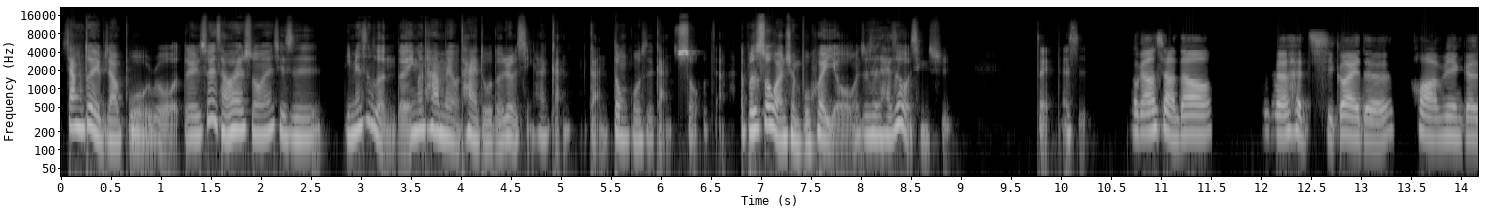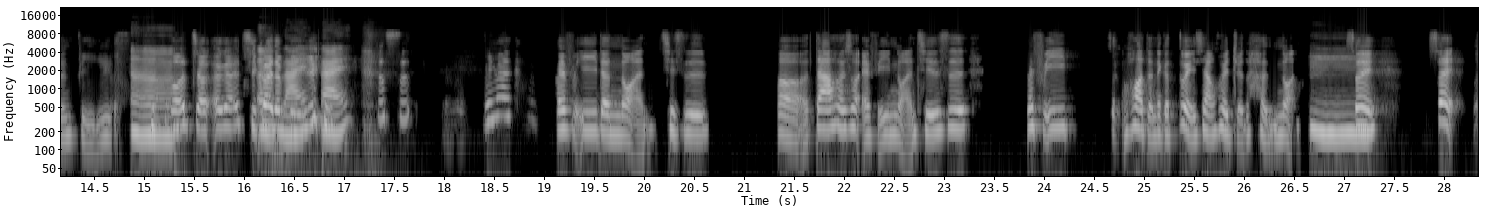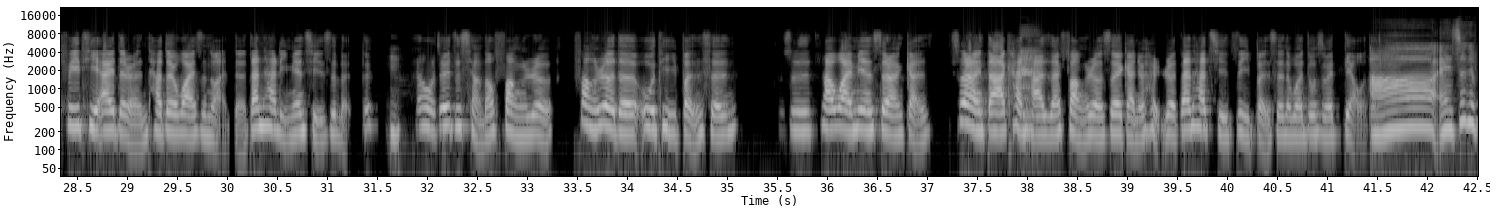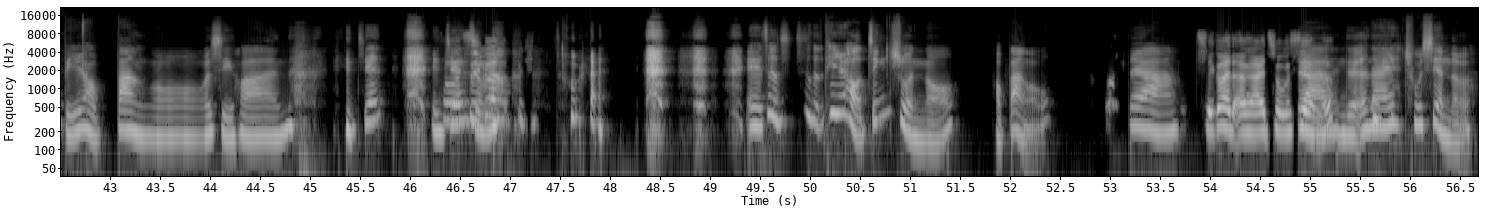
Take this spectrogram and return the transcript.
相对比较薄弱，对，所以才会说，哎，其实里面是冷的，因为他没有太多的热情和感感动或是感受，这样，而不是说完全不会有，就是还是有情绪，对，但是，我刚刚想到一个很奇怪的画面跟比喻，嗯、我要讲一个奇怪的比喻，来，就是因为 F 一的暖，其实呃，大家会说 F 一暖，其实是 F 一讲话的那个对象会觉得很暖，嗯，所以所以 VTI 的人他对外是暖的，但他里面其实是冷的。嗯，然后我就一直想到放热，放热的物体本身就是它外面虽然感虽然大家看它是在放热，所以感觉很热，但它其实自己本身的温度是会掉的。啊，哎，这个比喻好棒哦，我喜欢。你今天你今天怎么突然？哎，这个这个譬喻好精准哦，好棒哦。对啊，奇怪的 NI 出现了，你的 NI 出现了，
